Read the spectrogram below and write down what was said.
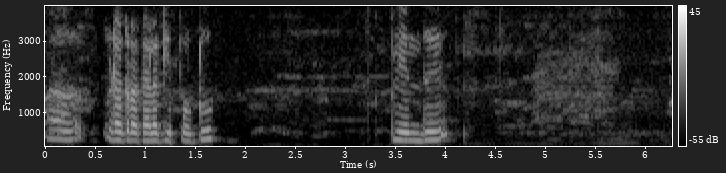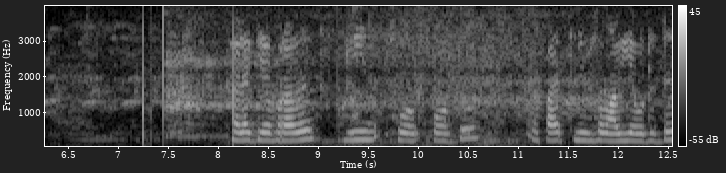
ஆ, இடக்கட கிளக்கி போட்டு பேந்து கிளக்கிய பிறகு மீன் போ போட்டு பத்து நிமிஷம் அவிய விட்டுட்டு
